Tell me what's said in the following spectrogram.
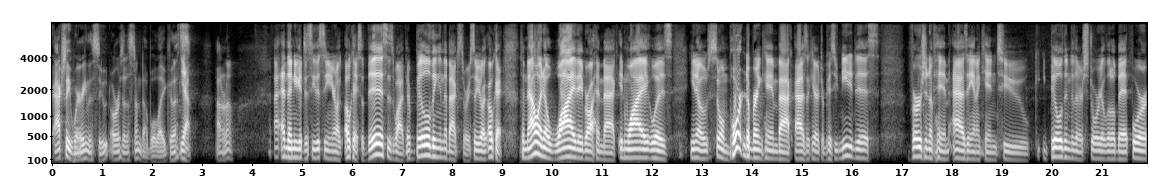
actually wearing the suit, or is it a stunt double? Like, that's Yeah. I don't know. And then you get to see the scene. You're like, okay, so this is why they're building in the backstory. So you're like, okay, so now I know why they brought him back and why it was, you know, so important to bring him back as a character because you needed this version of him as Anakin to build into their story a little bit for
